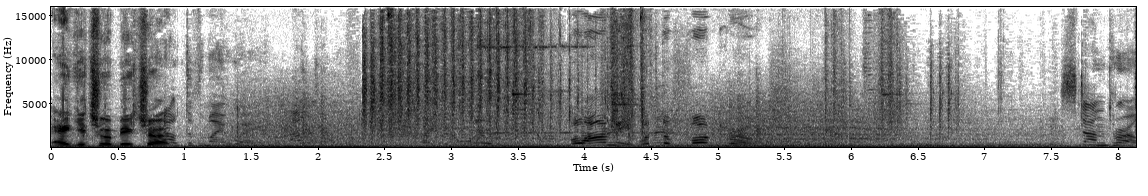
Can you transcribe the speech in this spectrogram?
Hey, get you a big truck. Out of my way. Out. Oh, on me. What the fuck, bro? Stun thrown.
